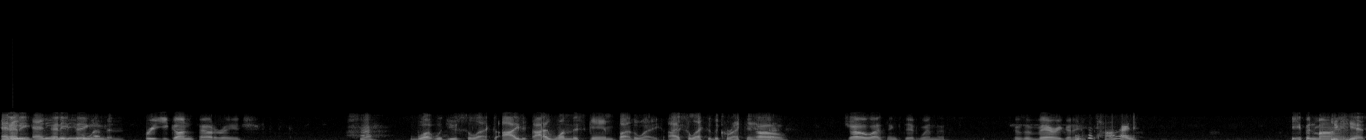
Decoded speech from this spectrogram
Any Any- any anything- medieval weapon. Pre gunpowder age. Huh. What would you select? I I won this game by the way. I selected the correct answer. Oh, Joe, I think did win this. It was a very good This answer. This is hard. Keep in mind, you can't.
